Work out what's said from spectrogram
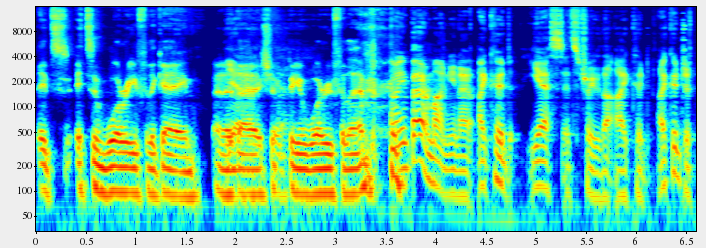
it's it's a worry for the game, and Yeah. it should be a worry for them. I mean, bear in mind, you know, I could. Yes, it's true that I could. I could just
